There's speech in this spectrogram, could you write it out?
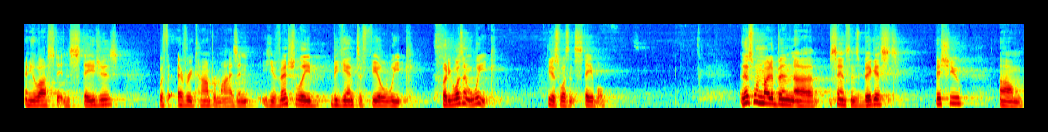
and he lost it in stages with every compromise. And he eventually began to feel weak. But he wasn't weak, he just wasn't stable. And this one might have been uh, Samson's biggest issue. Um,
